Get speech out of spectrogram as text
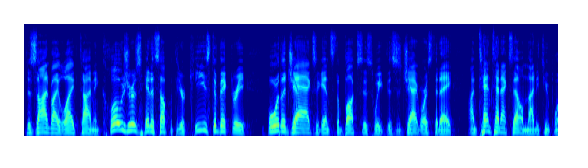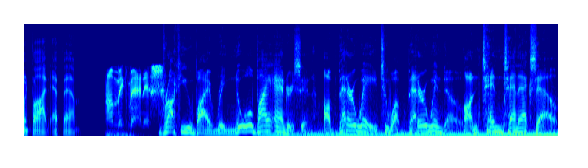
designed by Lifetime Enclosures. Hit us up with your keys to victory for the Jags against the Bucks this week. This is Jaguars Today on 1010XL 92.5 FM. I'm McManus. Brought to you by Renewal by Andersen, a better way to a better window on 1010XL.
